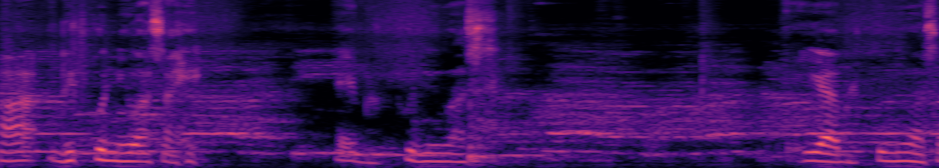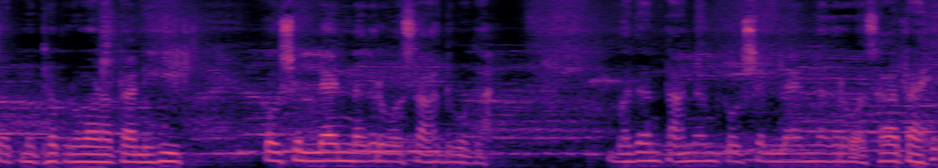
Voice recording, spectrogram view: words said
हा भिक्खू निवास आहे. हे भिक्खू निवास या भिक्खू निवासात मोठ्या प्रमाणात आणि ही कौशल्यायन नगर वसाहत बघा. भदंत आनंद कौशल्यायन नगर वसाहत आहे.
